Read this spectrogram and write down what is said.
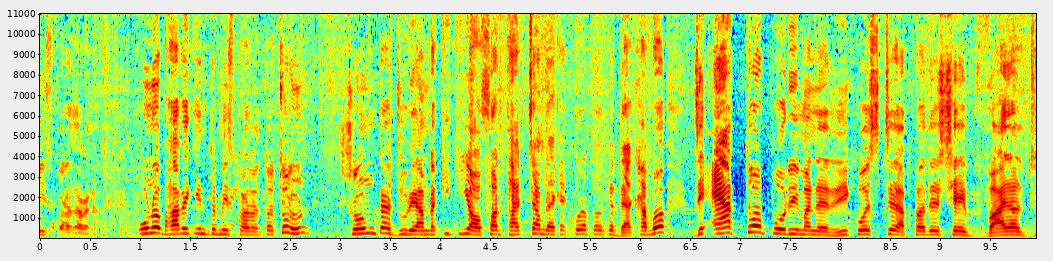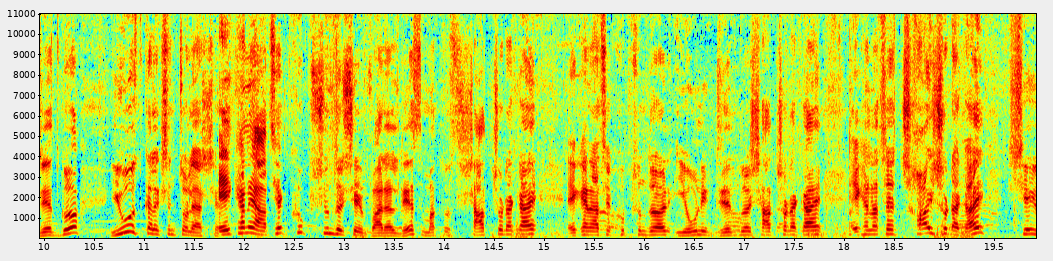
মিস করা যাবে না। কোনোভাবে কিন্তু মিস করা যাবে না। তো চলুন শোরুমটা জুড়ে আমরা কি কি অফার থাকছে, আমরা এক এক করে আপনাদেরকে দেখাবো যে এত পরিমাণে রিকোয়েস্টের আপনাদের সেই ভাইরাল ড্রেসগুলো ইউজ কালেকশন চলে আসছে। এখানে আছে খুব সুন্দর সেই ভাইরাল ড্রেস মাত্র সাতশো টাকায়। এখানে আছে খুব সুন্দর ইউনিক ড্রেসগুলো সাতশো টাকায়। এখানে আছে ছয়শো টাকায় সেই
